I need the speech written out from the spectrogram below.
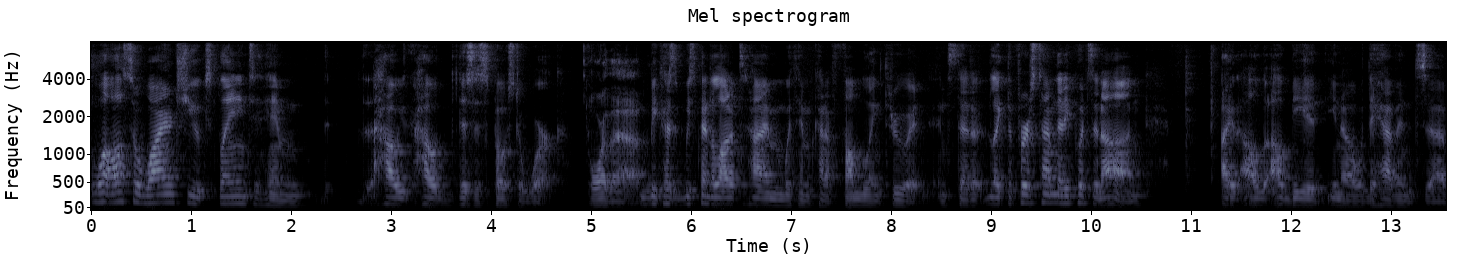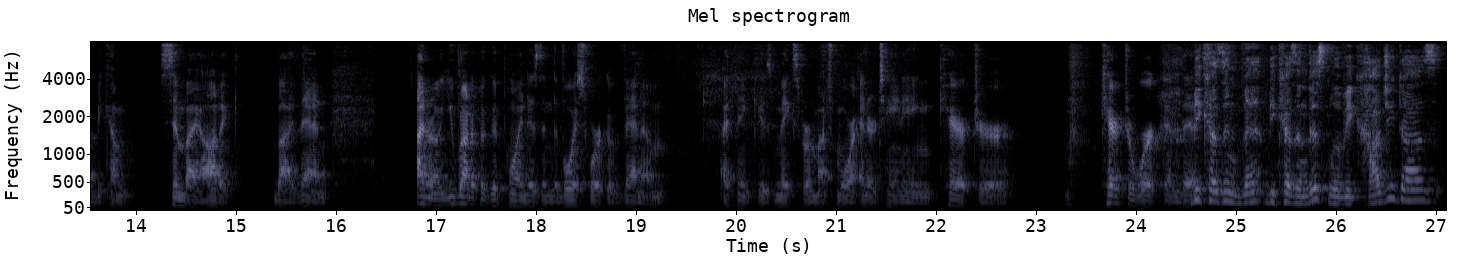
Well, also, why aren't you explaining to him how how this is supposed to work? Or that. Because we spend a lot of time with him kind of fumbling through it instead of like the first time that he puts it on. I, I'll, albeit you know they haven't uh, become symbiotic by then. I don't know. You brought up a good point. Is in the voice work of Venom, I think is makes for a much more entertaining character character work than this. Because in Ven- because in this movie, Khaji-Da's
